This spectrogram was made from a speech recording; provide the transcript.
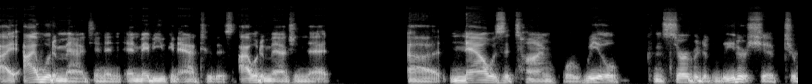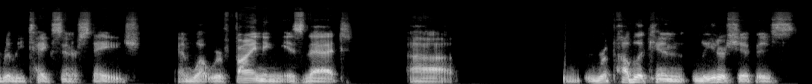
I, I would imagine and, and maybe you can add to this I would imagine that uh, now is a time for real conservative leadership to really take center stage and what we're finding is that uh, Republican leadership is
